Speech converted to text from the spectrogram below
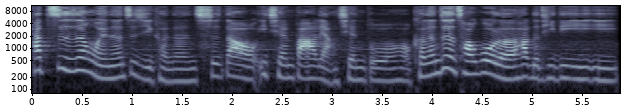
他自认为呢，自己可能吃到一千八两千。多哈，可能真的超过了他的 TDEE，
